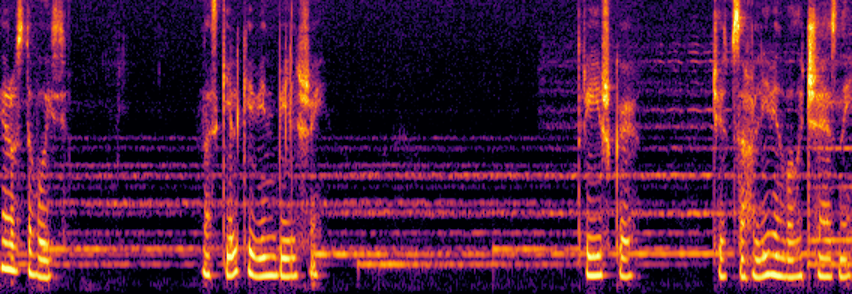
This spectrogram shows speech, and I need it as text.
І роздивись, наскільки він більший. Трішки, чи взагалі він величезний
